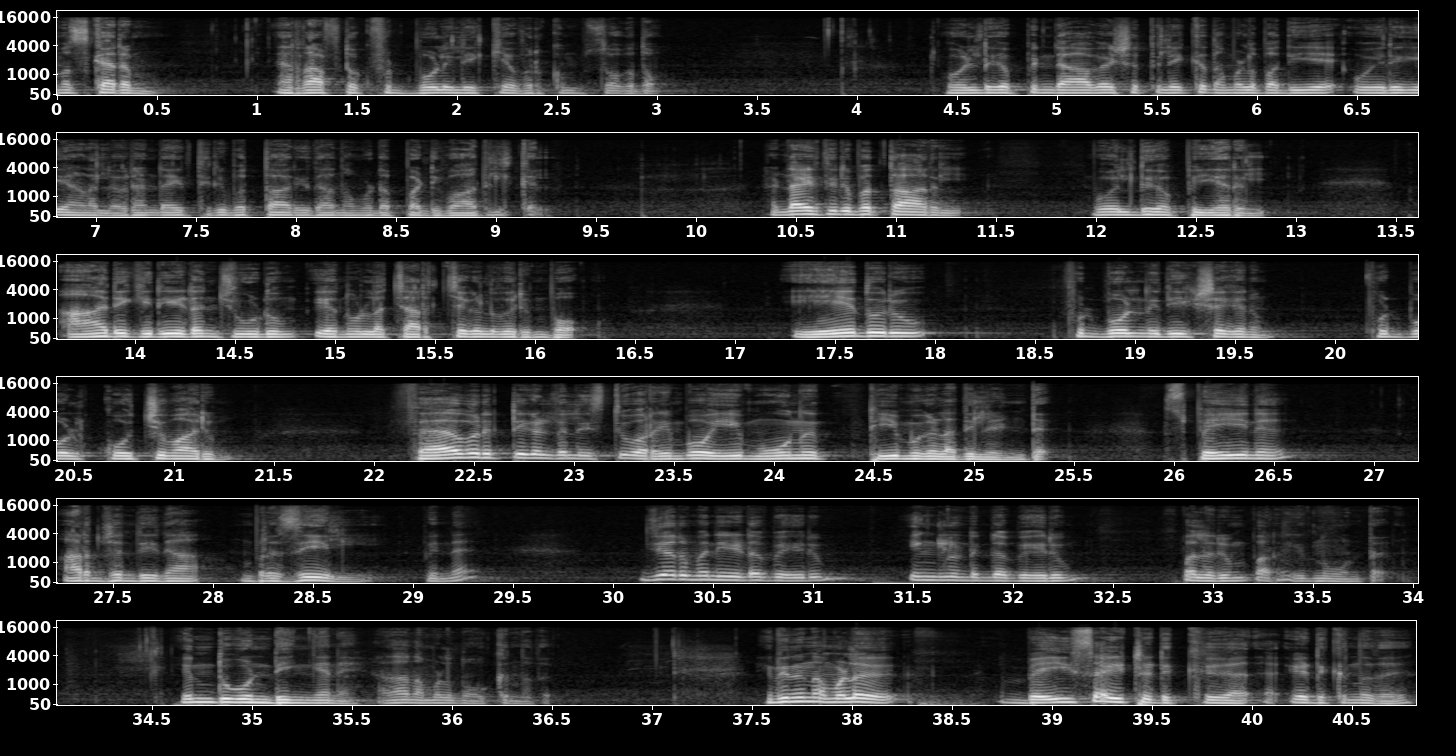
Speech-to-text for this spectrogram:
നമസ്കാരം. Raf talk ഫുട്ബോളിലേക്ക് അവർക്കും സ്വാഗതം. വേൾഡ് കപ്പിന്റെ ആവേശത്തിലേക്ക് നമ്മൾ പതിയെ ഉയരുകയാണല്ലോ. രണ്ടായിരത്തി ഇരുപത്താറ് ഇതാ നമ്മുടെ പടിവാതിൽക്കൽ. രണ്ടായിരത്തി ഇരുപത്താറിൽ വേൾഡ് കപ്പ് ഇയറിൽ ആര് കിരീടം ചൂടും എന്നുള്ള ചർച്ചകൾ വരുമ്പോൾ ഏതൊരു ഫുട്ബോൾ നിരീക്ഷകനും ഫുട്ബോൾ കോച്ചുമാരും ഫേവറിറ്റുകളുടെ ലിസ്റ്റ് പറയുമ്പോൾ ഈ മൂന്ന് ടീമുകൾ അതിലുണ്ട്. സ്പെയിന് അർജന്റീന ബ്രസീൽ പിന്നെ ജർമ്മനിയുടെ പേരും ഇംഗ്ലണ്ടിന്റെ പേരും പലരും പറയുന്നുമുണ്ട്. എന്തുകൊണ്ട് ഇങ്ങനെ അതാണ് നമ്മൾ നോക്കുന്നത്. ഇതിന് നമ്മൾ ബേസായിട്ട് എടുക്കുക എടുക്കുന്നത്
